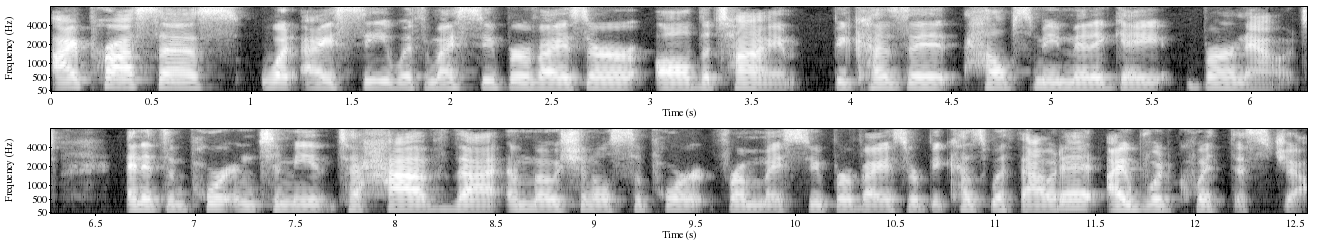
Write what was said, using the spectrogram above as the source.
I process what I see with my supervisor all the time because it helps me mitigate burnout and it's important to me to have that emotional support from my supervisor because without it i would quit this job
